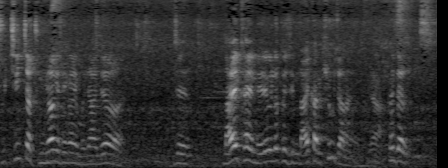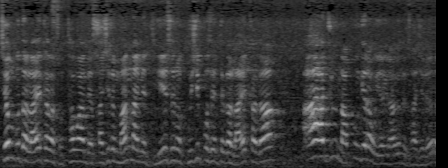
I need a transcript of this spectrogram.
주- 진짜 중요하게 생각이 뭐냐면 이제 라이카의 매력을 느껴 지금 라이카를 키우잖아요. 야. 근데 전부 다 라이카가 좋다고 하는데 사실은 만나면 뒤에서는 90%가 라이카가 아주 나쁜 개라고 이야기를 하거든 사실은.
